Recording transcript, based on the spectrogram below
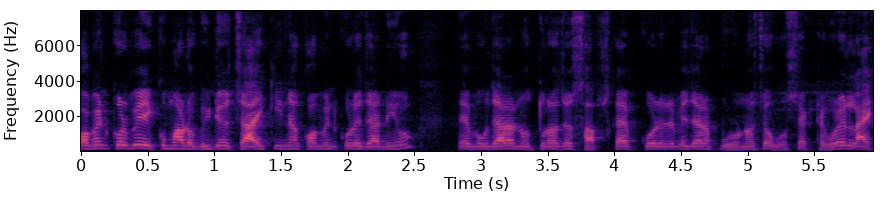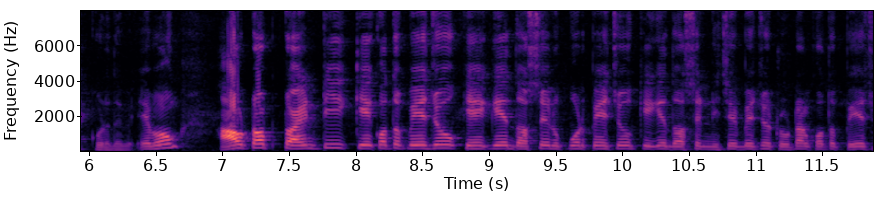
কমেন্ট করবে। এরকম আরও ভিডিও চাই কি না কমেন্ট করে জানিও। এবং যারা নতুন আছো সাবস্ক্রাইব করে নেবে। যারা পুরনো আছো, অবশ্যই একটা করে লাইক করে দেবে। এবং আউট অফ টোয়েন্টি কে কত পেয়েছ? কে কে দশের উপর পেয়েছ? কে কে দশের নিচে পেয়েছ? টোটাল কত পেয়েছ?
